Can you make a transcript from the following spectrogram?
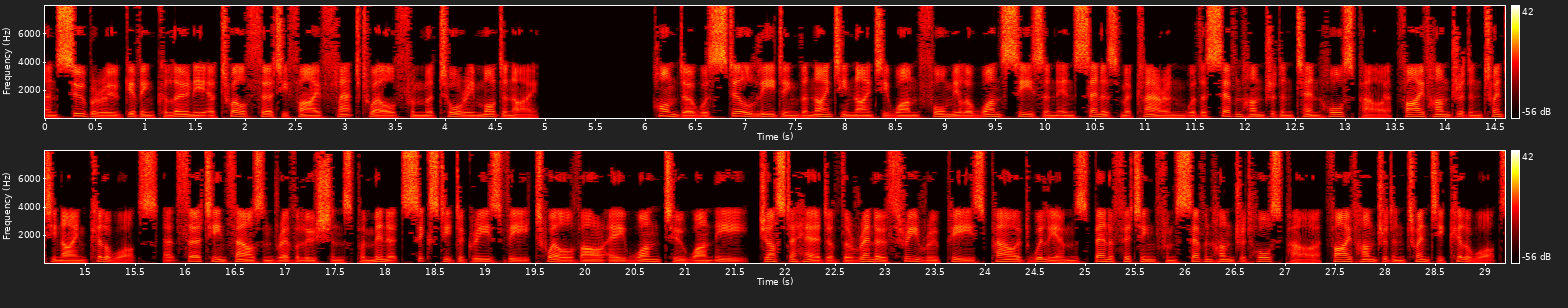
and Subaru giving Coloni a 1235 flat 12 from Motori Modena, Honda was still leading the 1991 Formula One season in Senna's McLaren with a 710 horsepower 529 kilowatts at 13,000 revolutions per minute 60 degrees V12 RA121E, just ahead of the Renault 3 Rupees powered Williams benefiting from 700 horsepower 520 kilowatts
